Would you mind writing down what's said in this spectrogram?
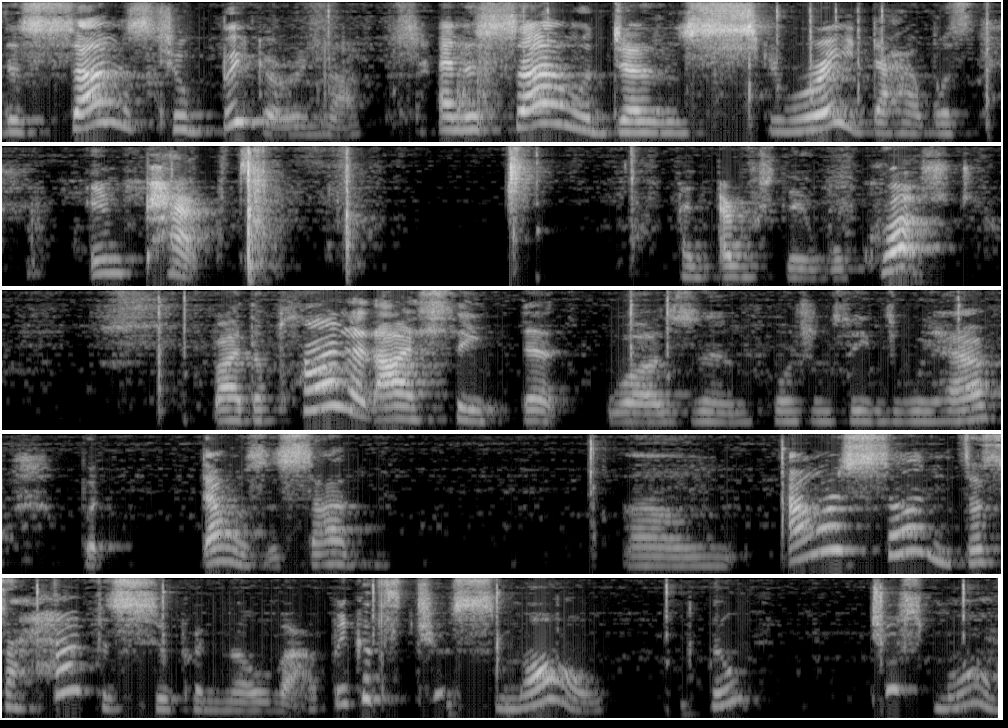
the sun is too bigger enough, and the sun would demonstrate that was impact, and everything will crushed. By the planet, I think that was the important things we have, but that was the sun. Um, our sun doesn't have a supernova because it's too small. No, too small.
